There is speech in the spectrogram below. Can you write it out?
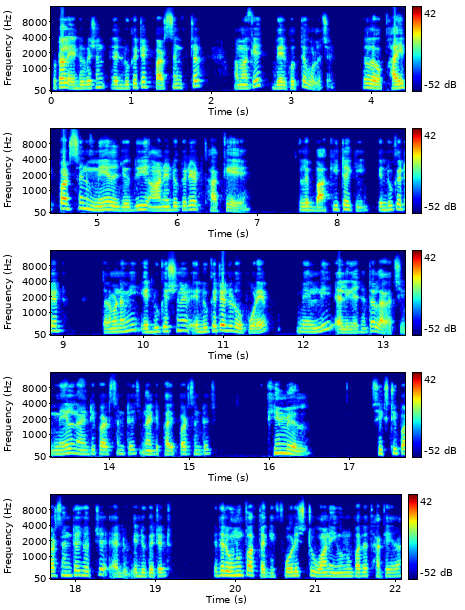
total education educated পার্সেন্টটা আমাকে বের করতে বলেছে। তাহলে দেখো ফাইভ পার্সেন্ট মেল যদি আনএডুকেটেড থাকে, তাহলে বাকিটা কি? এডুকেটেড তার মানে আমি এডুকেশনের এডুকেটেডের ওপরে মেনলি অ্যালিগেশনটা লাগাচ্ছি। Male ninety percentage ninety five percentage female sixty percentage হচ্ছে এডুকেটেড এদের অনুপাতটা কি? ফোর ইস টু ওয়ান এই অনুপাতে থাকে এরা।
